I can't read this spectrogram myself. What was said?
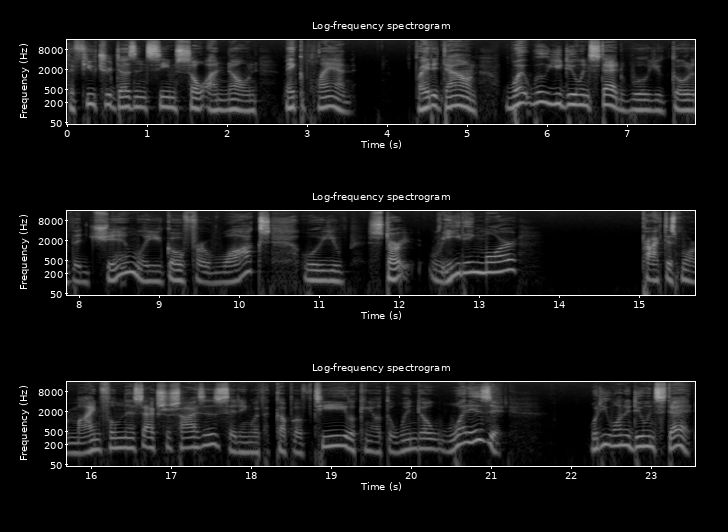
The future doesn't seem so unknown. Make a plan, write it down. What will you do instead? Will you go to the gym? Will you go for walks? Will you start reading more? Practice more mindfulness exercises, sitting with a cup of tea, looking out the window. What is it? What do you want to do instead?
